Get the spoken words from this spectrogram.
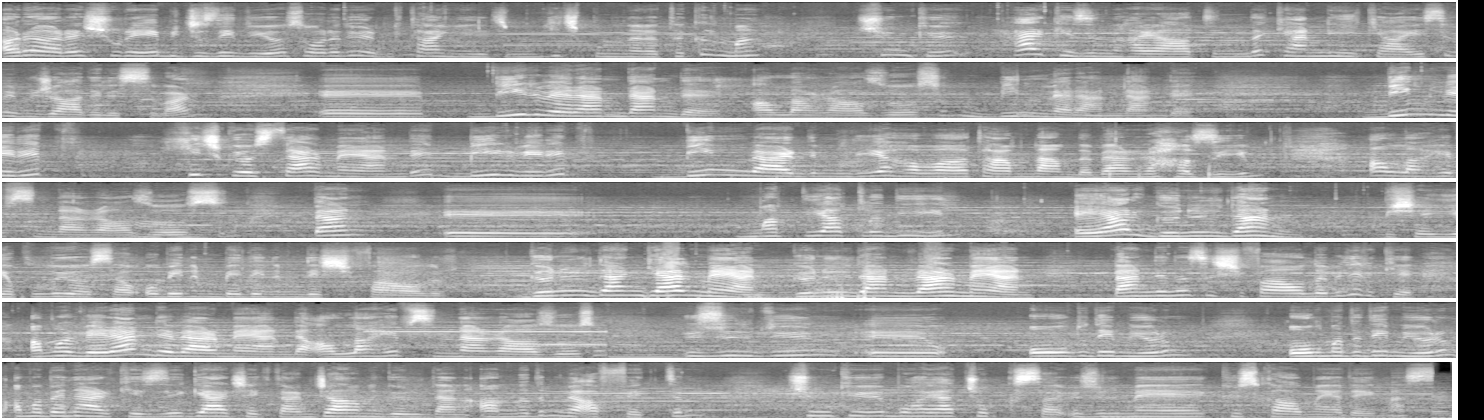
ara ara şuraya bir cız ediyor. Sonra diyorum ki Tanyeli'cim hiç bunlara takılma. Çünkü herkesin hayatında kendi hikayesi ve mücadelesi var. Ee, bir verenden de Allah razı olsun, bin verenden de. Bin verip hiç göstermeyen de bir verip bin verdim diye hava atandan da ben razıyım. Allah hepsinden razı olsun. Ben eee maddiyatla değil, eğer gönülden bir şey yapılıyorsa o benim bedenimde şifa olur. Gönülden gelmeyen, gönülden vermeyen bende nasıl şifa olabilir ki? Ama veren de vermeyen de Allah hepsinden razı olsun. Üzüldüğüm e, oldu demiyorum, olmadı demiyorum ama ben herkesi gerçekten canı gönülden anladım ve affettim. Çünkü bu hayat çok kısa, üzülmeye, küs kalmaya değmez.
